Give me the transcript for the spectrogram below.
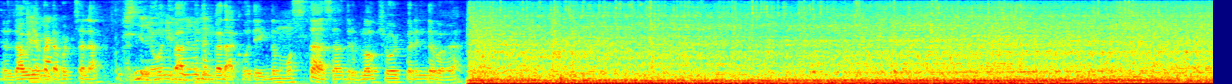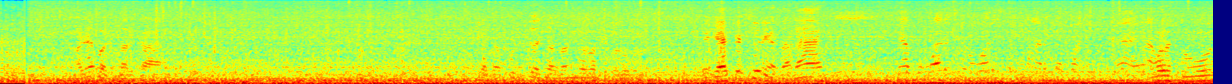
तर जाऊया पटापट चला. आणि येऊन ही बातमी तुमका दाखवते. एकदम मस्त असा तर ब्लॉग शेवट पर्यंत बघा अरे बसणार का आता पुढच्या बंदोबस्त करू हे गॅसेट येतात ना वरसून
